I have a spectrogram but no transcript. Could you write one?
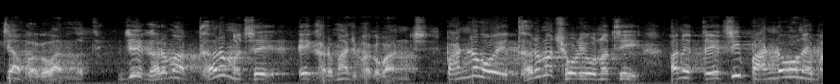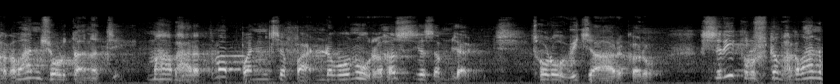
ત્યાં ભગવાન નથી. જે ઘરમાં ધર્મ છે, એ ઘરમાં જ ભગવાન છે. પાંડવોએ ધર્મ છોડ્યો નથી અને તેથી પાંડવોને ભગવાન છોડતા નથી. મહાભારતમાં પંચ પાંડવોનું રહસ્ય સમજાવ્યું છે. થોડો વિચાર કરો. શ્રી કૃષ્ણ ભગવાન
